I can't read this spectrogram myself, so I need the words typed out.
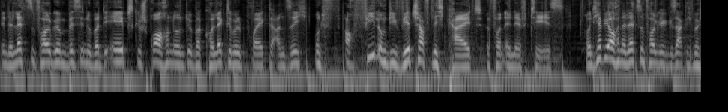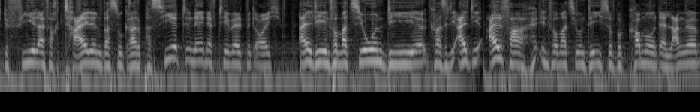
in der letzten Folge ein bisschen über die Apes gesprochen und über Collectible-Projekte an sich und auch viel um die Wirtschaftlichkeit von NFTs. Und ich habe ja auch in der letzten Folge gesagt, ich möchte viel einfach teilen, was so gerade passiert in der NFT-Welt mit euch. All die Informationen, die quasi die, all die Alpha-Informationen, die ich so bekomme und erlange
